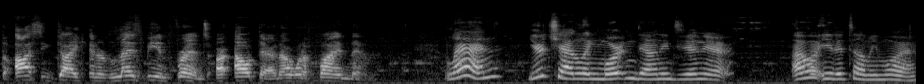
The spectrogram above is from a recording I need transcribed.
The Aussie Dyke and her lesbian friends are out there, and I want to find them. Len, you're channeling Morton Downey Jr. I want you to tell me more.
